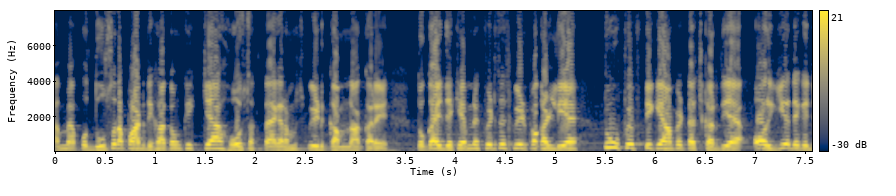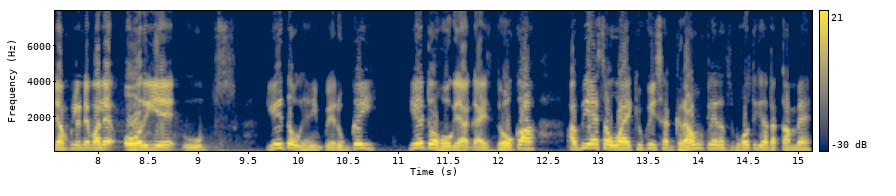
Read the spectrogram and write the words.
अब मैं आपको दूसरा पार्ट दिखाता हूँ कि क्या हो सकता है अगर हम स्पीड कम ना करें। तो गाइस देखिए हमने फिर से स्पीड पकड़ लिया है। 250 के यहाँ पे टच कर दिया है। और ये देखिए जंप लेने वाले और ये उप्स ये तो यहीं पे रुक गई। ये तो हो गया गाइस धोखा। अभी ऐसा हुआ है क्योंकि इसका ग्राउंड क्लियरेंस बहुत ही ज़्यादा कम है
